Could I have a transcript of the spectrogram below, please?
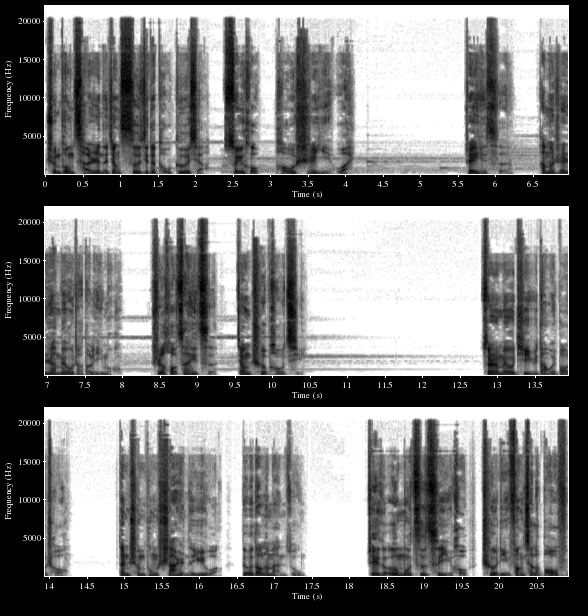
陈鹏残忍地将司机的头割下，随后抛尸野外。这一次，他们仍然没有找到李某，只好再一次将车抛弃。虽然没有替于大伟报仇，但陈鹏杀人的欲望得到了满足。这个恶魔自此以后彻底放下了包袱，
